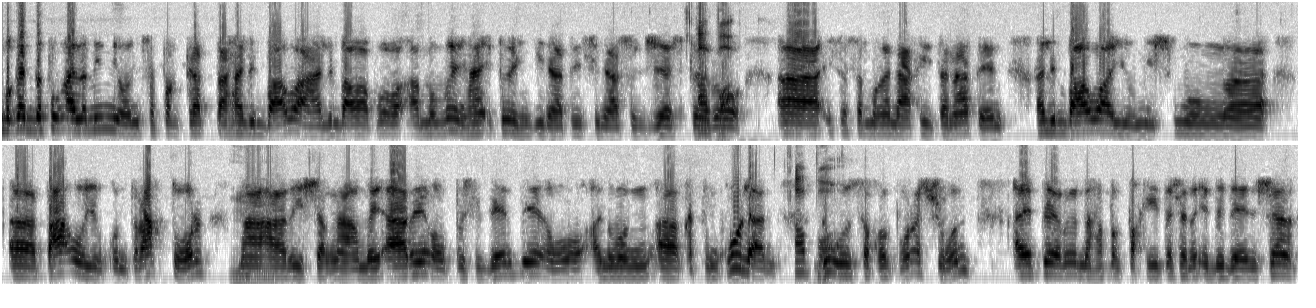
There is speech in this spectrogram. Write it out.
maganda pong alamin yon sapagkat ah, halimbawa, halimbawa po, uh, Weng, ha, ito hindi natin sinasuggest pero ah, isa sa mga nakita natin, halimbawa yung mismong ah, ah, tao, yung contractor, Mhm. maaari siya nga ang may-ari o presidente o anumang ah, katungkulan Opo. doon sa korporasyon, ay pero nakapagpakita siya ng ebidensya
